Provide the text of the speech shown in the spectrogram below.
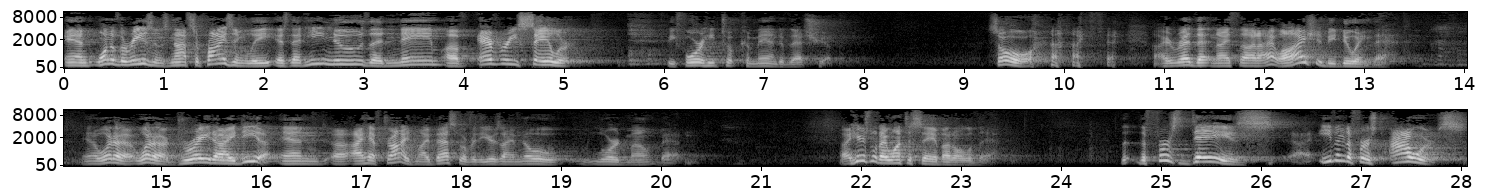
And one of the reasons, not surprisingly, is that he knew the name of every sailor before he took command of that ship. So I read that and I thought, well, I should be doing that. You know, what a, what a great idea. And uh, I have tried my best over the years. I am no Lord Mountbatten. Uh, here's what I want to say about all of that. The, the first days, uh, even the first hours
